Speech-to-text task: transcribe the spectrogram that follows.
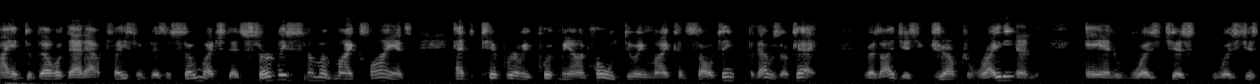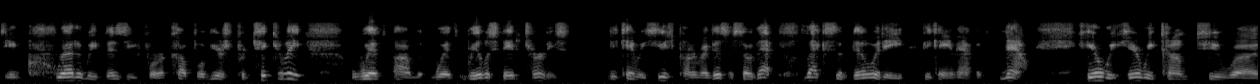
I had developed that outplacement business so much that certainly some of my clients had to temporarily put me on hold doing my consulting, but that was okay because I just jumped right in and was just was just incredibly busy for a couple of years, particularly with um, with real estate attorneys became a huge part of my business. So that flexibility became habit. Now, here we here we come to uh,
